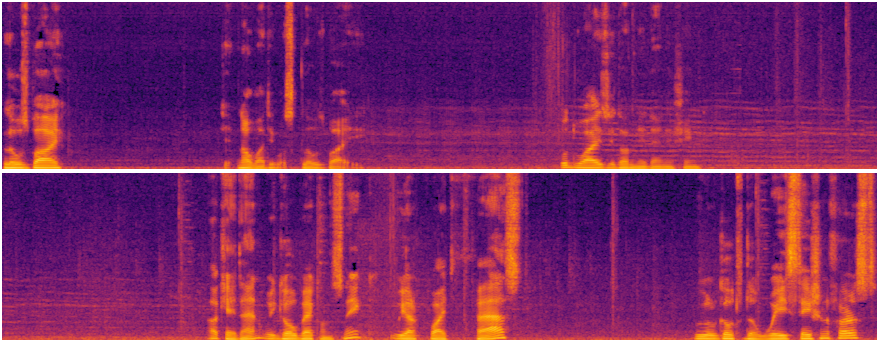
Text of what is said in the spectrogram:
close by. Nobody was close by. Food-wise, you don't need anything. Okay, then we go back on Sneak. We are quite fast. We will go to the way station first.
